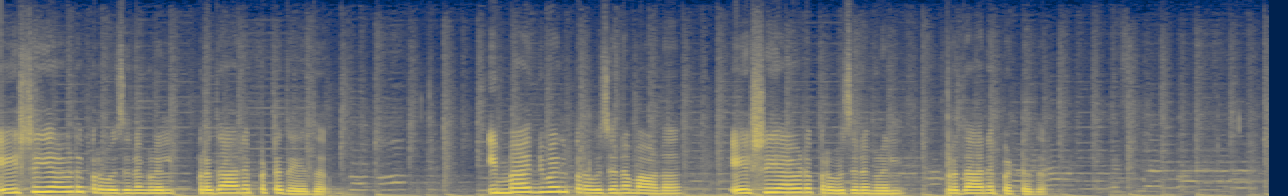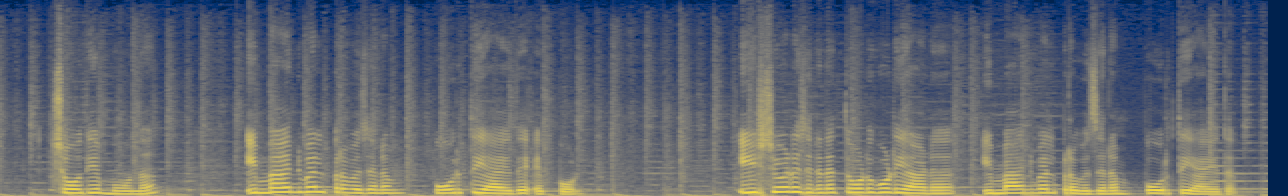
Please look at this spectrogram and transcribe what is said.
ഏഷ്യയുടെ പ്രവചനങ്ങളിൽ പ്രധാനപ്പെട്ടതേത്? ഇമ്മാനുവൽ പ്രവചനമാണ് ഏഷ്യയുടെ പ്രവചനങ്ങളിൽ പ്രധാനപ്പെട്ടത്. ചോദ്യം മൂന്ന് ഇമ്മാനുവൽ പ്രവചനം പൂർത്തിയായത് എപ്പോൾ? ഈശോയുടെ ജനനത്തോടുകൂടിയാണ് ഇമ്മാനുവൽ പ്രവചനം പൂർത്തിയായത്.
